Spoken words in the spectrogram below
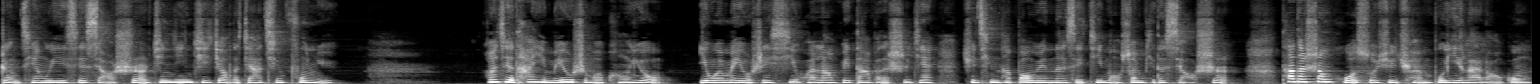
整天为一些小事而斤斤计较的家庭妇女，而且她也没有什么朋友，因为没有谁喜欢浪费大把的时间去听她抱怨那些鸡毛蒜皮的小事。她的生活所需全部依赖老公，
